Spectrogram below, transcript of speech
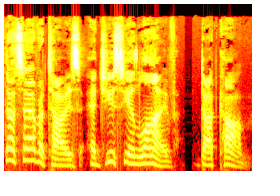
That's advertise at gcnlive.com.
